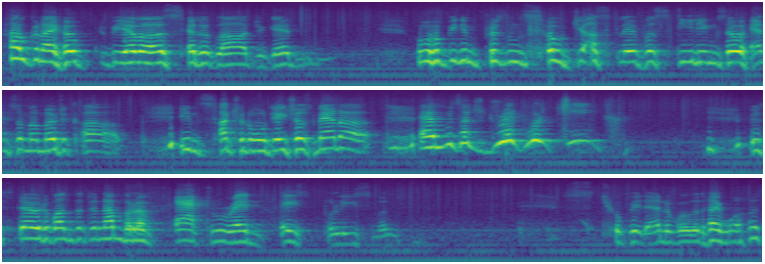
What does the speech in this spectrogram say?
How can I hope to be ever set at large again? Who have been imprisoned so justly for stealing so handsome a motor car in such an audacious manner and with such dreadful cheek bestowed upon such a number of fat, red-faced policemen. Stupid animal that I was.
